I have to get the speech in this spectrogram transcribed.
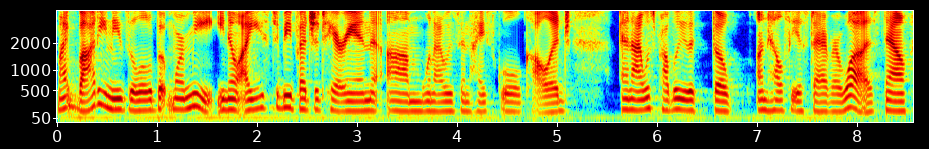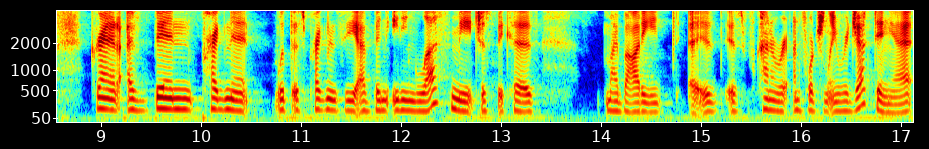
My body needs a little bit more meat. You know, I used to be vegetarian um, when I was in high school, college, and I was probably the, the unhealthiest I ever was. Now, granted, I've been pregnant with this pregnancy, I've been eating less meat just because my body is, is kind of re- unfortunately rejecting it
